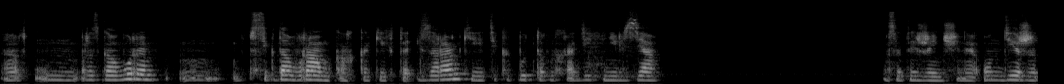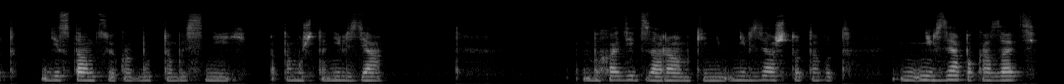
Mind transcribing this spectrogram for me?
Э, разговоры всегда в рамках каких-то. И за рамки эти как будто выходить нельзя с этой женщиной. Он держит дистанцию как будто бы с ней, потому что нельзя выходить за рамки, нельзя что-то вот, нельзя показать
